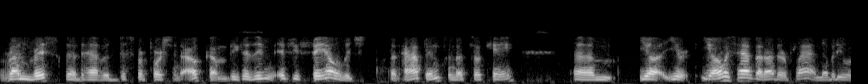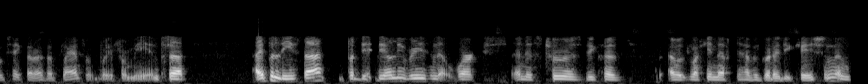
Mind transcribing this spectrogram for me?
run risks that have a disproportionate outcome. Because even if you fail, which that happens, and that's okay, um, you you you always have that other plan. Nobody will take that other plan away from me. And so I believe that. But the, the only reason it works and it's true is because I was lucky enough to have a good education and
